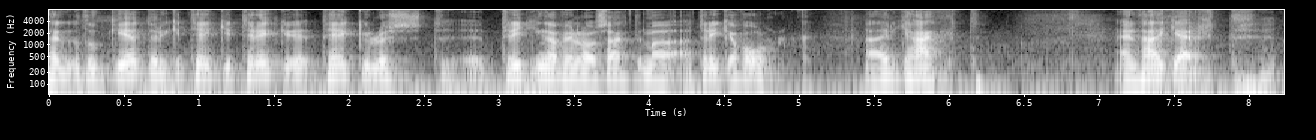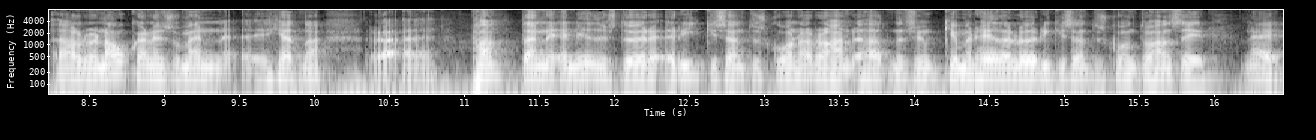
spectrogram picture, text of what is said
það, þú getur ekki tekið tekjulust eh, tryggingafélag og sagt um að, að tryggja fólk. Það er ekki hægt. En það er gert. Alveg nákvæmlega eins og menn eh, hérna eh, pantan er niðurstöður ríkisandurskonar og hann, hann sem kemur heiðalögur ríkisandurskond og hann segir nei,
